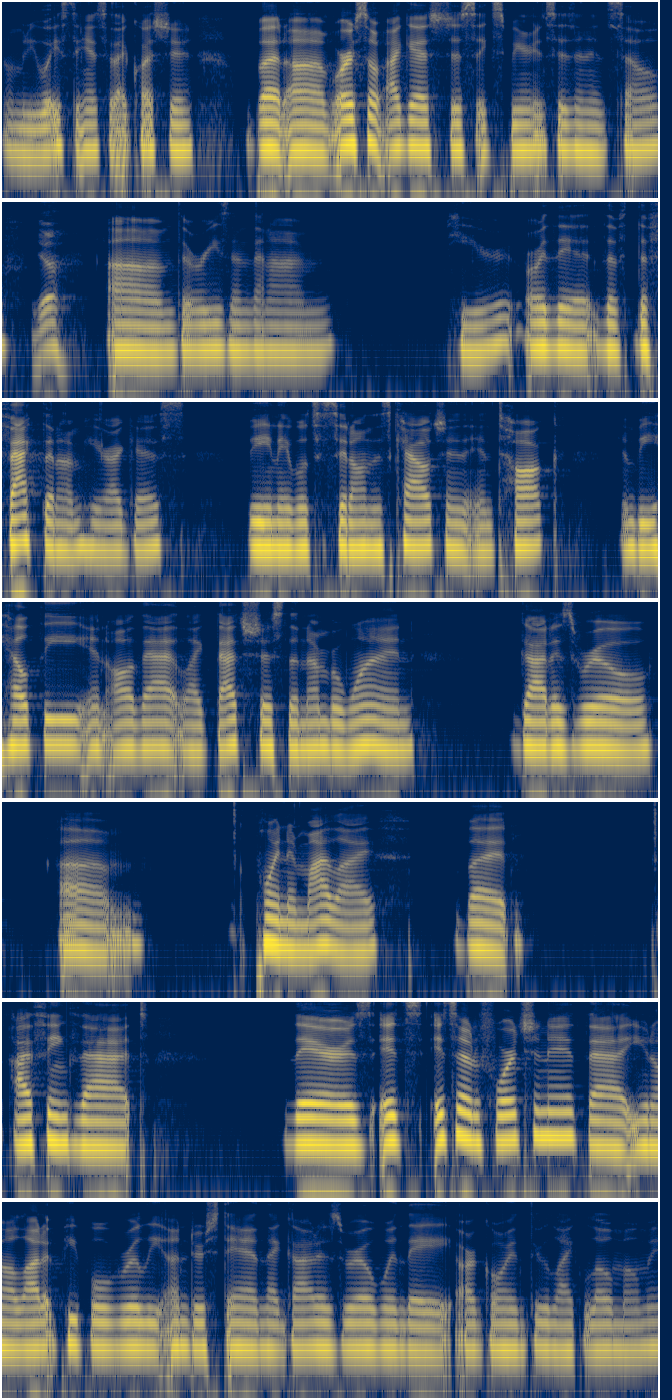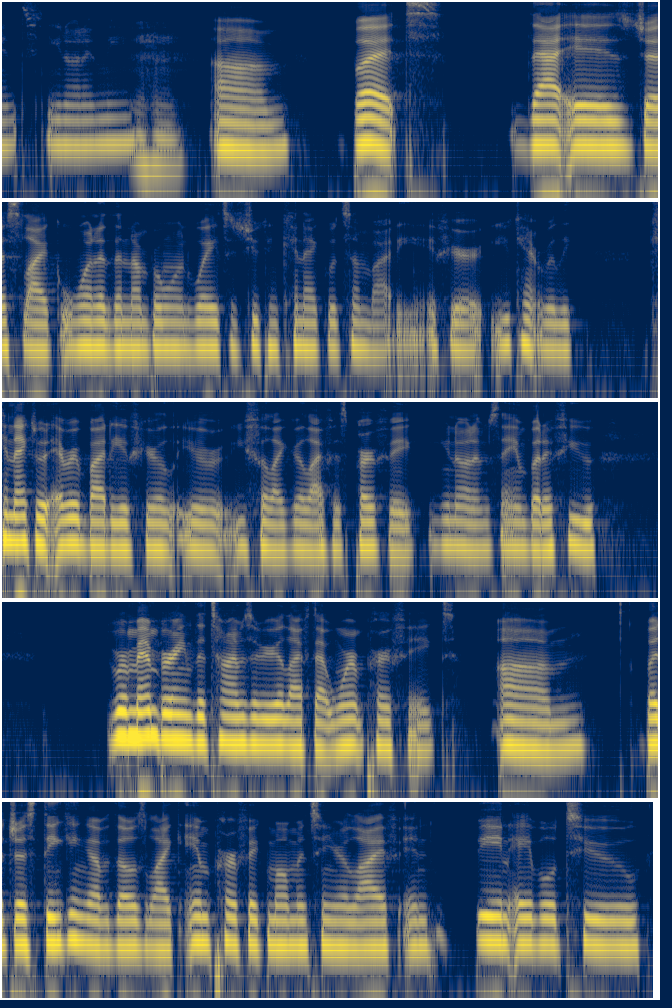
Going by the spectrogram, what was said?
so many ways to answer that question. But um or so I guess just experiences in itself. Yeah, Um the reason that I'm here or the the the fact that I'm here, I guess, being able to sit on this couch and, and talk and be healthy and all that, like that's just the number one God is real um point in my life. But I think that there's it's it's unfortunate that you know a lot of people really understand that God is real when they are going through like low moments, you know what I mean? Um but that is just like one of the number one ways that you can connect with somebody. If you're you can't really connect with everybody if you're you're you feel like your life is perfect, you know what I'm saying? But if you remembering the times of your life that weren't perfect. Um, but just thinking of those like imperfect moments in your life and being able to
